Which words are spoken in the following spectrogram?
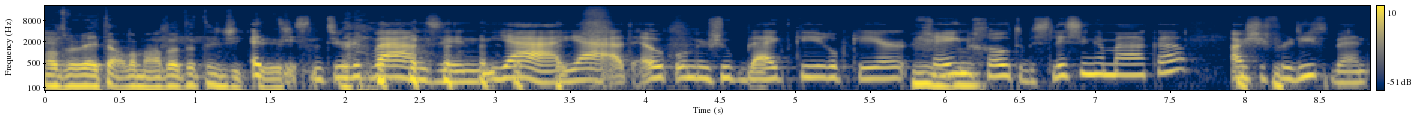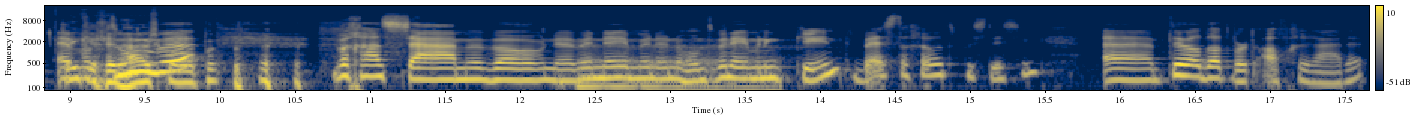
Want we weten allemaal dat het een ziekte is. Het is natuurlijk waanzin. ja, ja, uit elk onderzoek blijkt keer op keer... Mhm. geen grote beslissingen maken als je verliefd bent. En wat doen we? We gaan samen wonen, we nemen een hond, we nemen een kind. Best een grote beslissing. Uh, terwijl dat wordt afgeraden.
